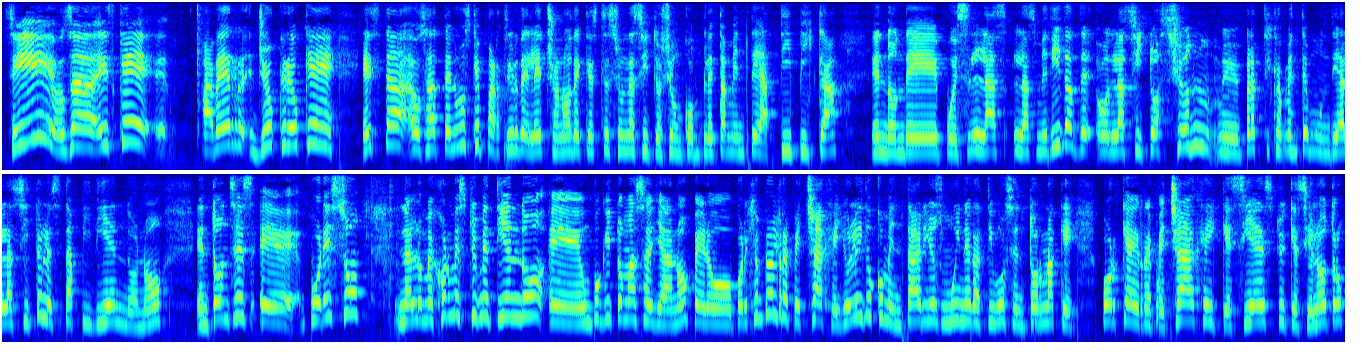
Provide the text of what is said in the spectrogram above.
Sí, o sea, es que eh, a ver, yo creo que esta, o sea, tenemos que partir del hecho, ¿no? De que esta es una situación completamente atípica en donde pues las, las medidas de, o la situación eh, prácticamente mundial así te lo está pidiendo, ¿no? Entonces, eh, por eso a lo mejor me estoy metiendo eh, un poquito más allá, ¿no? Pero, por ejemplo, el repechaje, yo he leído comentarios muy negativos en torno a que por qué hay repechaje y que si esto y que si el otro.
